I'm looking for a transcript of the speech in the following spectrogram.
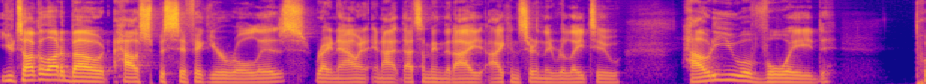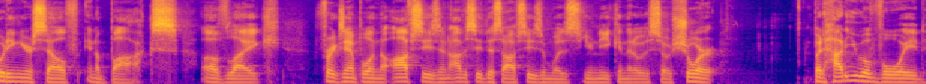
You talk a lot about how specific your role is right now, and, and I, that's something that I I can certainly relate to. How do you avoid putting yourself in a box of like, for example, in the off season? Obviously, this off season was unique in that it was so short. But how do you avoid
